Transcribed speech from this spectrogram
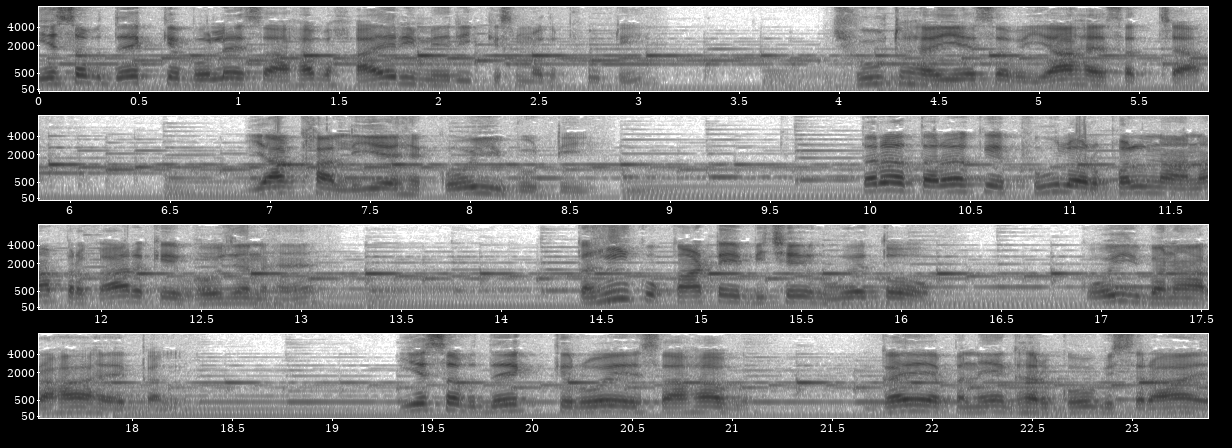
ये सब देख के बोले, साहब, हाय री मेरी किस्मत फूटी। झूठ है ये सब, या है सच्चा? या खा लिए हैं कोई बूटी? तरह तरह के फूल और फल नाना प्रकार के भोजन हैं। कहीं को कांटे बिछे हुए तो कोई बना रहा है कल। ये सब देख के रोए, साहब, गए अपने घर को बिसराए।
